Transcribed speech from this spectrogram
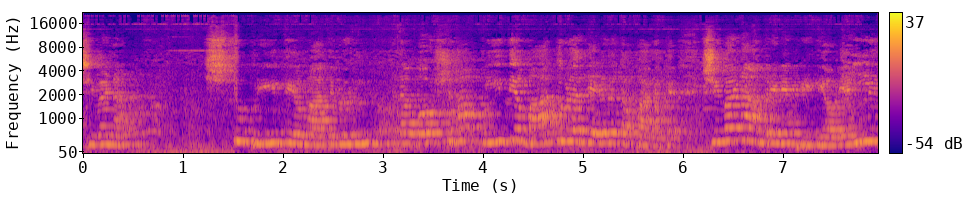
ಶಿವಣ್ಣ, ಇಷ್ಟು ಪ್ರೀತಿಯ ಮಾತುಗಳು ನಾವು ಬಹುಶಃ ಪ್ರೀತಿಯ ಮಾತುಗಳಂತ ಹೇಳಿದ್ರೆ ತಪ್ಪಾಗುತ್ತೆ. ಶಿವಣ್ಣ ಅಂದ್ರೇನೆ ಪ್ರೀತಿ. ಅವ್ರು ಎಲ್ಲಿರ್ತಾರೋ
